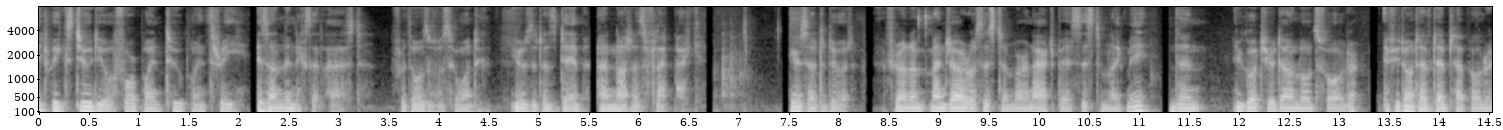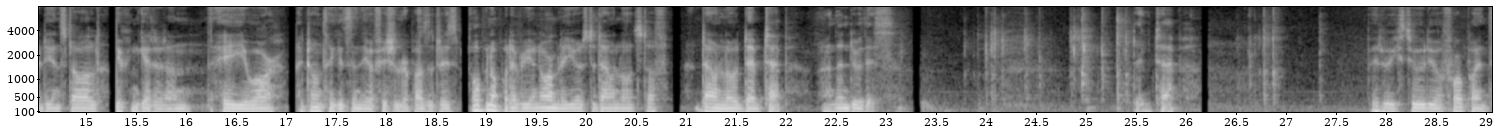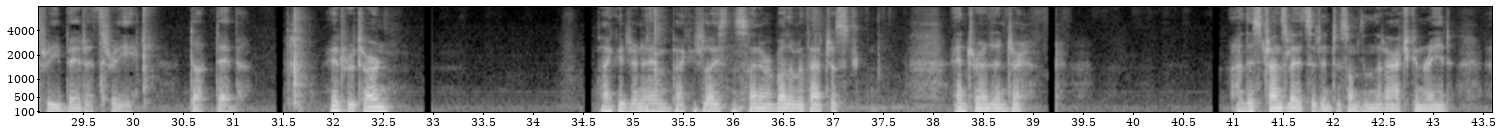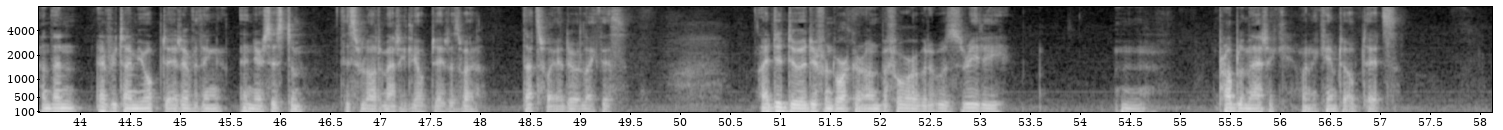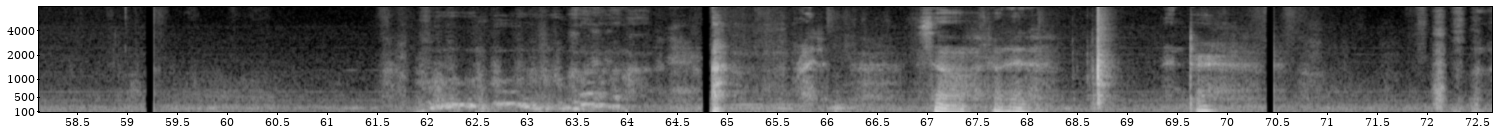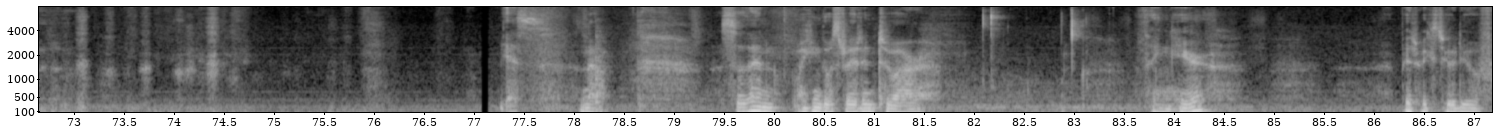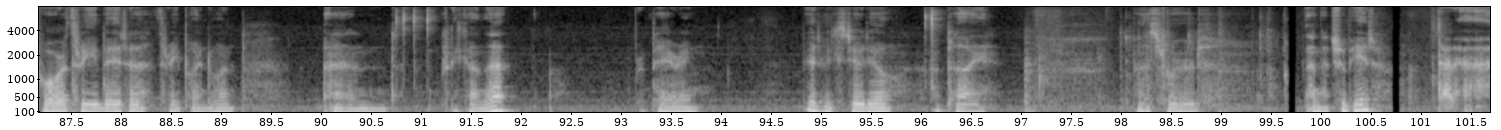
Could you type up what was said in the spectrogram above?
Bitwig Studio 4.2.3 is on Linux at last, for those of us who want to use it as Deb and not as Flatpak. Here's how to do it. If you're on a Manjaro system or an Arch-based system like me, then you go to your downloads folder. If you don't have DebTap already installed, you can get it on AUR. I don't think it's in the official repositories. Open up whatever you normally use to download stuff. Download DebTap and then do this. DebTap. Bitwig Studio 4.3 beta 3.deb. Hit return. Package your name, package license. I never bother with that, just enter and enter. And this translates it into something that Arch can read. And then every time you update everything in your system, this will automatically update as well. That's why I do it like this. I did do a different workaround before, but it was really mm, problematic when it came to updates. So, go ahead, enter. Yes. Now, so then we can go straight into our thing here. Bitwig Studio 4, 3 beta 3.1 and click on that. Preparing Bitwig Studio, apply password, and that should be it. Ta-da!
